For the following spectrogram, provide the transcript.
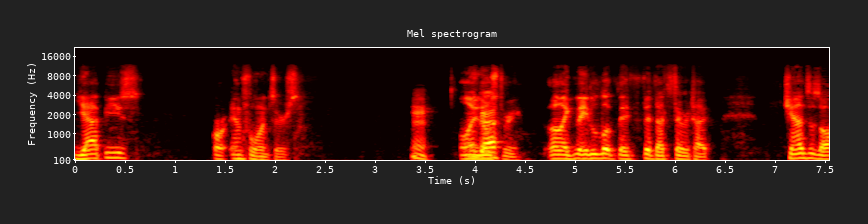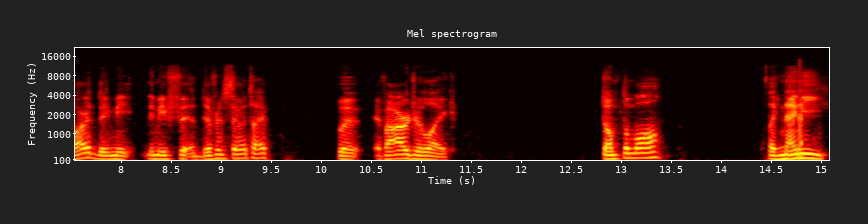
yappies, or influencers. Hmm, Only okay. those three. Or, Like they look, they fit that stereotype. Chances are they may they may fit a different stereotype, but if I were to like dump them all, like ninety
